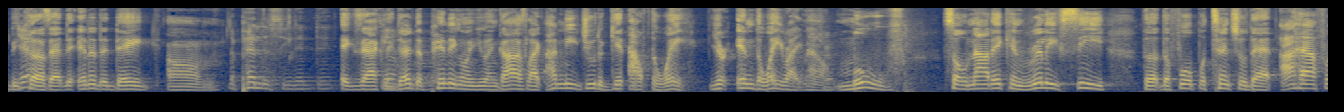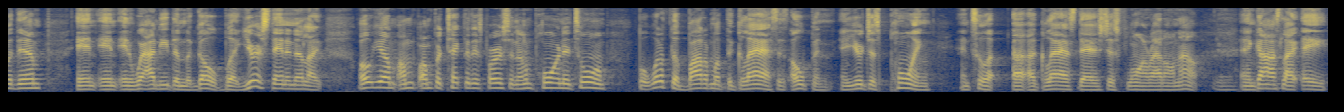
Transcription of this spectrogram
because at the end of the day, um, Dependency. The, the, exactly, Yeah. they're depending on you, and God's like, I need you to get out the way. You're in the way right now. Move. So now they can really see the the full potential that I have for them. And, and, and where I need them to go, but you're standing there like, oh yeah, I'm, I'm, I'm protecting this person and I'm pouring into them. But what if the bottom of the glass is open and you're just pouring into a, a, a glass that is just flowing right on out? And God's like, hey,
